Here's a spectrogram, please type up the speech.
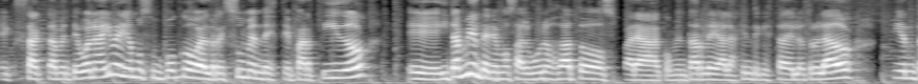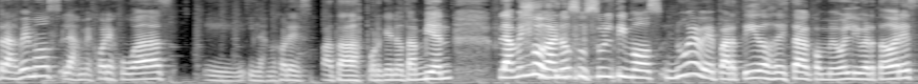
Exactamente. Bueno, ahí veíamos un poco el resumen de este partido. Eh, y también tenemos algunos datos para comentarle a la gente que está del otro lado. Mientras vemos las mejores jugadas y, las mejores patadas, ¿por qué no también? Flamengo ganó sus últimos nueve partidos de esta Conmebol Libertadores,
